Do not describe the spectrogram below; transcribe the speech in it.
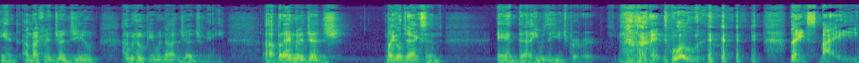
and I'm not going to judge you. I would hope you would not judge me, but I am going to judge Michael Jackson, and uh, he was a huge pervert. all right, whoa, thanks, bye.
